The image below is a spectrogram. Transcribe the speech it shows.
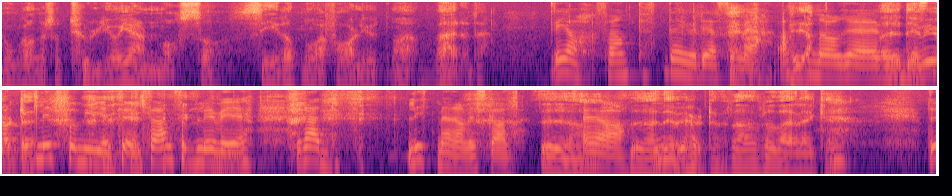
noen ganger så tuller jo hjernen med oss og sier at noe er farlig uten å være det. Ja, sant. Det er jo det som er. At når eh, vi blir snakket litt for mye til, sant, så blir vi redd litt mer enn vi skal. Ja, Det er det vi hørte fra, fra deg, Wenche. Du,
